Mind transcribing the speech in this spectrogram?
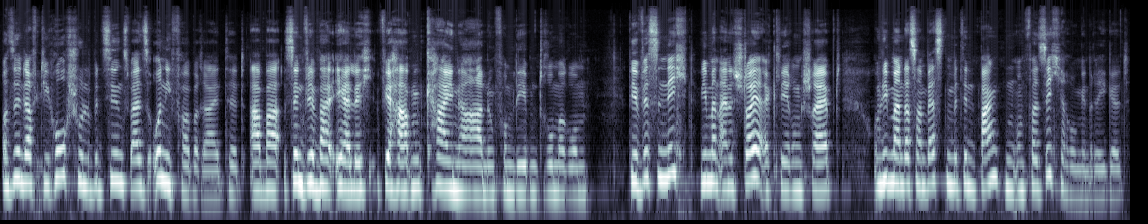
und sind auf die Hochschule bzw. Uni vorbereitet. Aber sind wir mal ehrlich, wir haben keine Ahnung vom Leben drumherum. Wir wissen nicht, wie man eine Steuererklärung schreibt und wie man das am besten mit den Banken und Versicherungen regelt.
